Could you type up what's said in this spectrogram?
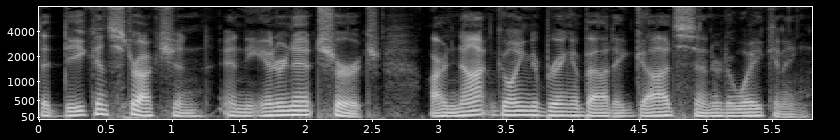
that deconstruction and the internet church are not going to bring about a God centered awakening.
